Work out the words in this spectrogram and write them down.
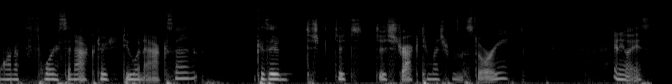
want to force an actor to do an accent because it would just distract too much from the story. Anyways,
